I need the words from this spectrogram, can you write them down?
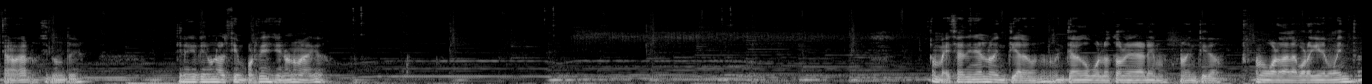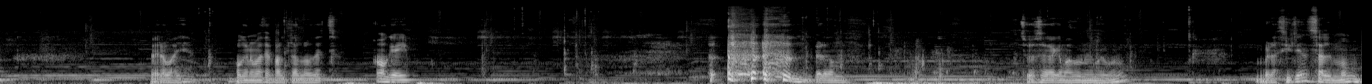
Claro, claro, si tonto yo. Tiene que tener uno al 100%, si no, no me la quedo. Hombre, esta tenía el 90 y algo, ¿no? 90 y algo pues lo toleraremos, 92. Vamos a guardarla por aquí de momento. Pero vaya, porque no me hace falta lo de esto. Ok. Perdón. Eso será que más de uno nuevo, ¿no? Brazilian Salmón.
